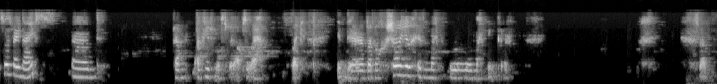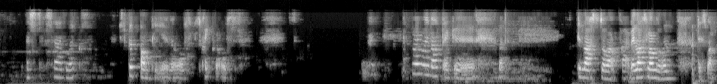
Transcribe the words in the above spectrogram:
smells very nice, and um, I've used most of it up, so I it's like in there, but I'll show you in my with my finger. So this is how it looks. It's a bit bumpy, you know, it's quite gross. Probably not that good, but it lasts a long time. It lasts longer than this one.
